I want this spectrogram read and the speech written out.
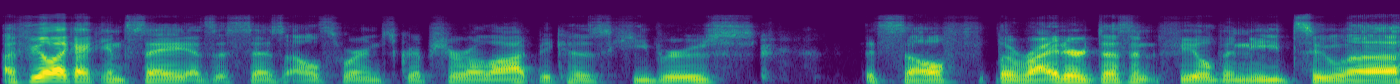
I feel like I can say, as it says elsewhere in scripture a lot, because Hebrews itself, the writer doesn't feel the need to uh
